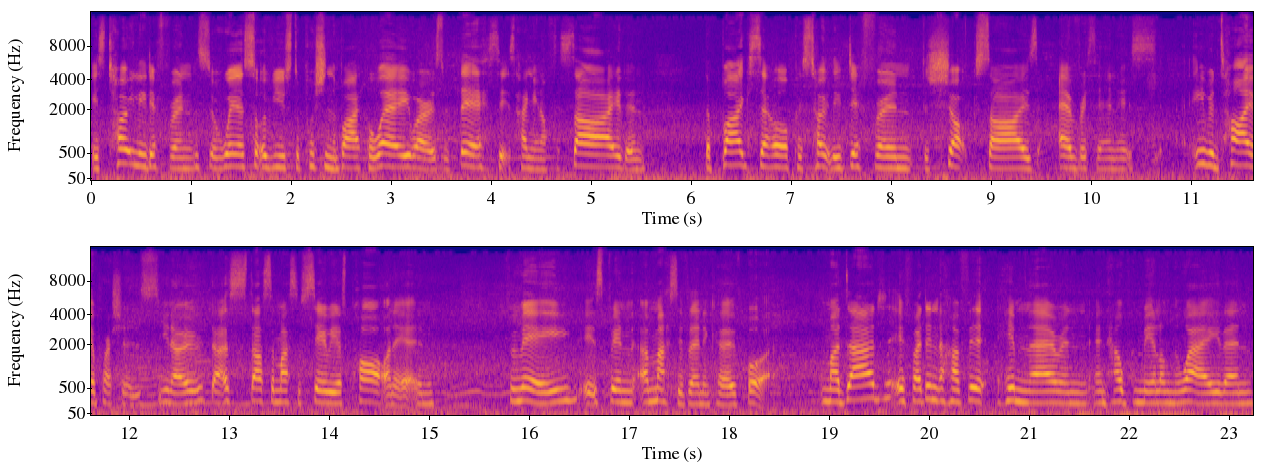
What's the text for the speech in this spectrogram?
is totally different. So we're sort of used to pushing the bike away, whereas with this, it's hanging off the side and the bike setup is totally different. The shock size, everything. It's even tire pressures. You know, that's that's a massive, serious part on it. And for me, it's been a massive learning curve. But my dad, if I didn't have it, him there and, and helping me along the way, then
